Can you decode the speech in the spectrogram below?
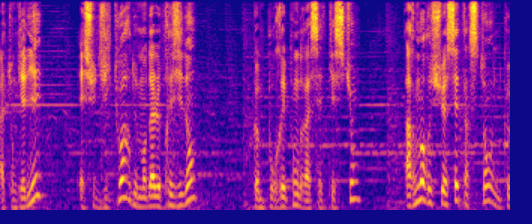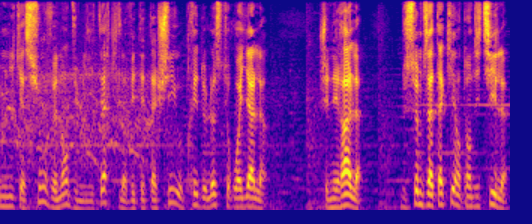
A-t-on gagné? Est-ce une victoire? demanda le président. Comme pour répondre à cette question, Armand reçut à cet instant une communication venant du militaire qu'il avait détaché auprès de l'Ost royal. Général, nous sommes attaqués, entendit-il,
